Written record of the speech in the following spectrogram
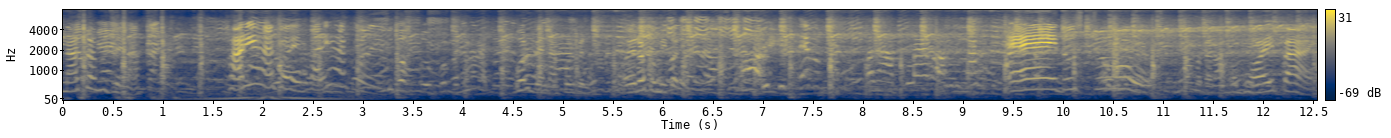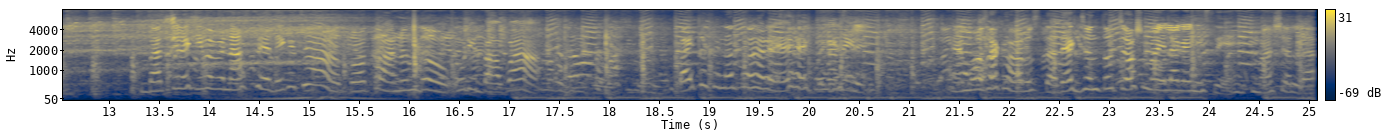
বুঝে নাচা বুঝে না। ফারি হ্যাঁ করে ফারি হ্যাঁ করে। না, পড়বে না। ওই রকমই করে। এই দুষ্টু, ভয় পায়। বাচ্চারা কীভাবে নাচছে দেখেছ? কত আনন্দ। উড়ি বাবা। পাইতেছে না তো আরে হ্যাঁ কই হ্যাঁ মজা খাওয়ার উস্তাদ একজন তো চশমাই লাগাই নিছে মাশাল্লাহ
